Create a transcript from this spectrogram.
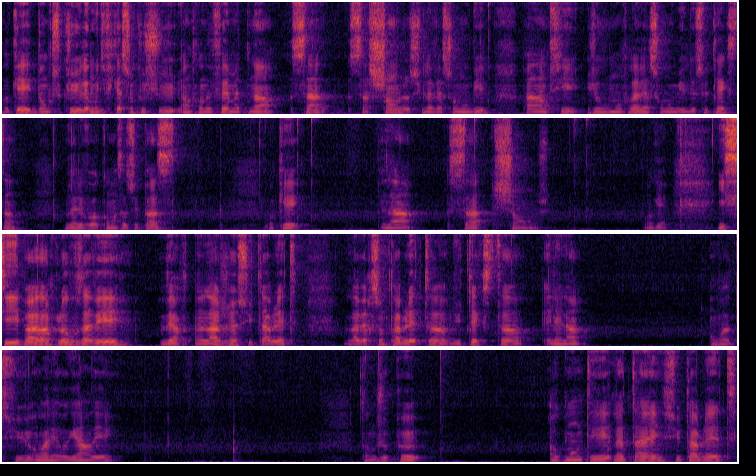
Ok, donc ce que, les modifications que je suis en train de faire maintenant, ça, ça change sur la version mobile. Par exemple, si je vous montre la version mobile de ce texte, vous allez voir comment ça se passe. Ok, là, ça change. Ici, par exemple, vous avez un largeur sur tablette. La version tablette du texte, elle est là. On va dessus, on va aller regarder. Donc, je peux augmenter la taille sur tablette.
